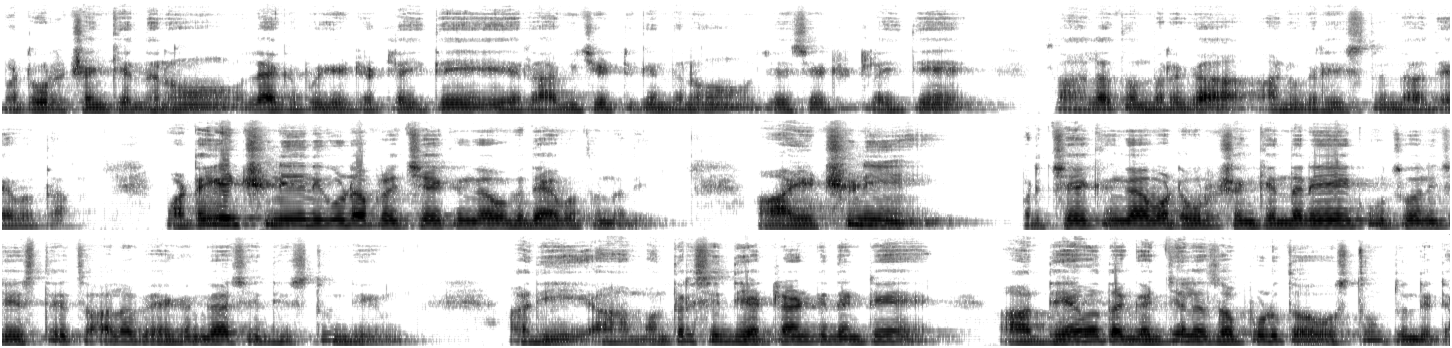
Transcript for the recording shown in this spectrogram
వటవృక్షం కిందనో లేకపోయేటట్లయితే రావి చెట్టు కిందనో చేసేటట్లయితే చాలా తొందరగా అనుగ్రహిస్తుంది ఆ దేవత. వటయక్షిణి అని కూడా ప్రత్యేకంగా ఒక దేవత ఉన్నది. ఆ యక్షిణి ప్రత్యేకంగా వటవృక్షం కిందనే కూర్చొని చేస్తే చాలా వేగంగా సిద్ధిస్తుంది. అది ఆ మంత్రసిద్ధి ఎట్లాంటిదంటే ఆ దేవత గజ్జల చప్పుడుతో వస్తుంటుందిట.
